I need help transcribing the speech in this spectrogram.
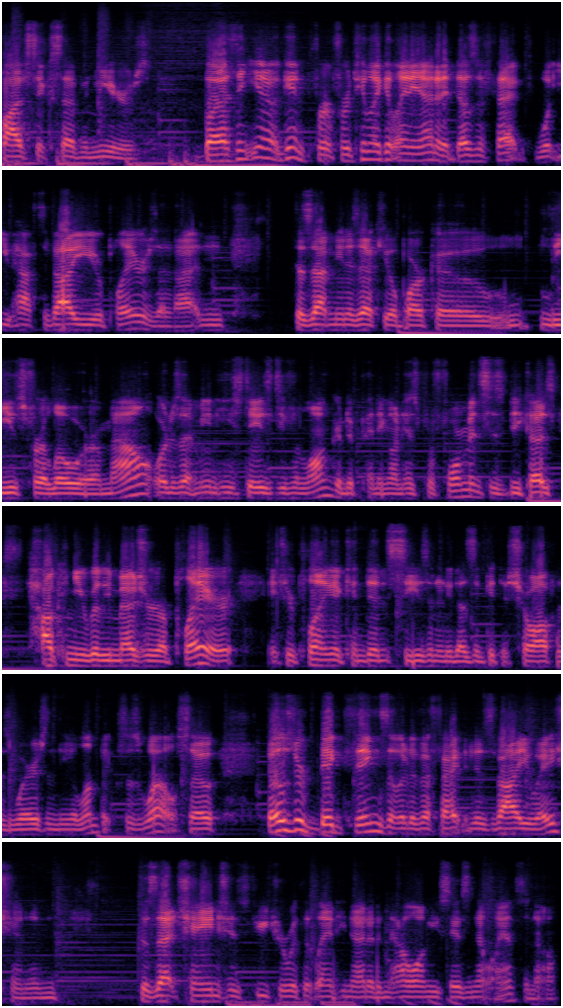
five, six, seven years. But I think, you know, again, for, for a team like Atlanta United, it does affect what you have to value your players at. And does that mean Ezequiel Barco leaves for a lower amount, or does that mean he stays even longer depending on his performances? Because how can you really measure a player if you're playing a condensed season and he doesn't get to show off his wares in the Olympics as well? So those are big things that would have affected his valuation. And does that change his future with Atlanta United and how long he stays in Atlanta now?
